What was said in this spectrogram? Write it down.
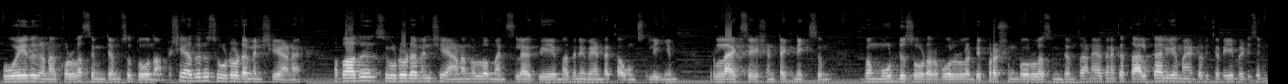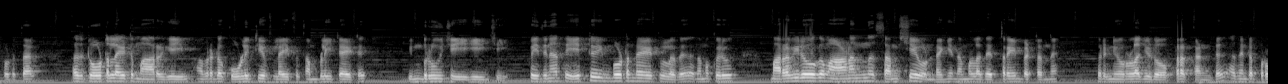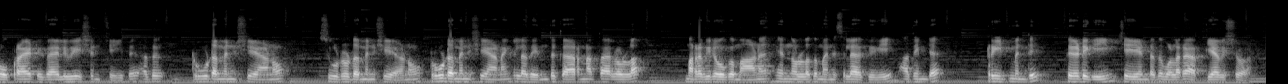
പോയത് കണക്കുള്ള സിംറ്റംസ് തോന്നാം. പക്ഷേ അതൊരു സൂഡോ ഡെമെൻഷ്യയാണ് അപ്പോൾ അത് സൂഡോ ഡെമൻഷ്യ ആണെന്നുള്ളത് മനസ്സിലാക്കുകയും അതിന് വേണ്ട കൗൺസിലിങ്ങും റിലാക്സേഷൻ ടെക്നിക്സും ഇപ്പം മൂഡ് ഡിസോർഡർ പോലുള്ള ഡിപ്രഷൻ പോലുള്ള സിംറ്റംസ് ആണെങ്കിൽ അതിനൊക്കെ താൽക്കാലികമായിട്ട് ഒരു ചെറിയ മെഡിസിൻ കൊടുത്താൽ അത് ടോട്ടലായിട്ട് മാറുകയും അവരുടെ ക്വാളിറ്റി ഓഫ് ലൈഫ് കംപ്ലീറ്റ് ആയിട്ട് ഇമ്പ്രൂവ് ചെയ്യുകയും ചെയ്യും. അപ്പോൾ ഇതിനകത്ത് ഏറ്റവും ഇമ്പോർട്ടന്റ് ആയിട്ടുള്ളത് നമുക്കൊരു മറവി രോഗമാണെന്ന് സംശയമുണ്ടെങ്കിൽ നമ്മളത് എത്രയും പെട്ടെന്ന് ഒരു ന്യൂറോളജി ഡോക്ടറെ കണ്ട് അതിന്റെ പ്രോപ്പറായിട്ട് ഇവാലുവേഷൻ ചെയ്ത് അത് ട്രൂ ഡെമൻഷ്യ ആണോ സ്യൂഡോ ഡെമൻഷ്യയാണോ ട്രൂ ഡെമൻഷ്യയാണെങ്കിൽ അത് എന്ത് കാരണത്താലുള്ള മറവി രോഗമാണ് എന്നുള്ളത് മനസ്സിലാക്കുകയും അതിന്റെ ട്രീറ്റ്മെന്റ് തേടുകയും ചെയ്യേണ്ടത് വളരെ അത്യാവശ്യമാണ്.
